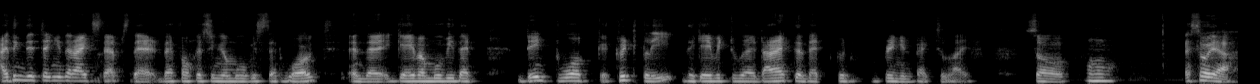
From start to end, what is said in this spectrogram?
I think they're taking the right steps. They're they're focusing on movies that worked, and they gave a movie that didn't work critically. They gave it to a director that could bring it back to life. So. Mm. So yeah,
